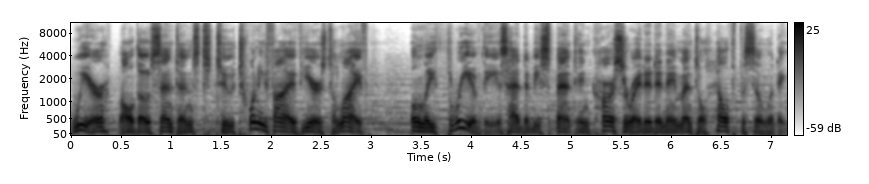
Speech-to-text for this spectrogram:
Weier, although sentenced to 25 years to life, only three of these had to be spent incarcerated in a mental health facility,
